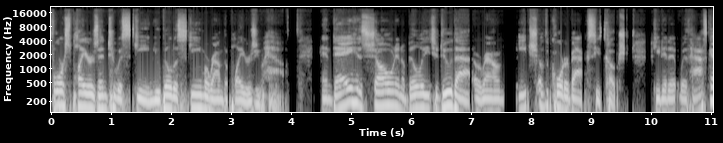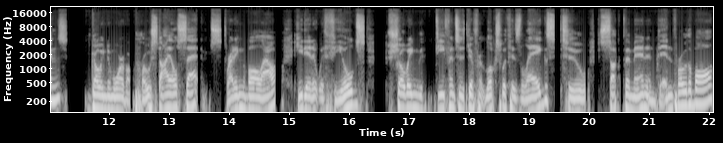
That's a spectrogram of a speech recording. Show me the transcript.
force players into a scheme. You build a scheme around the players you have. And Day has shown an ability to do that around each of the quarterbacks he's coached. He did it with Haskins, going to more of a pro style set, spreading the ball out. He did it with Fields, showing defenses different looks with his legs to suck them in and then throw the ball.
